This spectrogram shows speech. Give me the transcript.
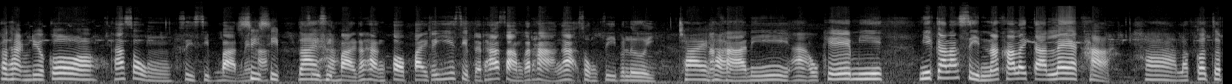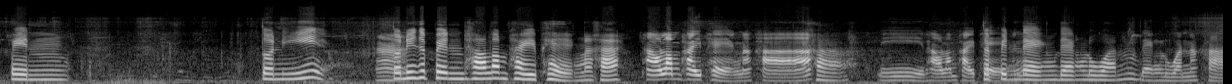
กระถางเดียวก็ ค่าส่ง 40 บาทไหมคะ40 ได้40ค่ะ บาทกระถางต่อไปก็ 20 แต่ถ้า 3 กระถางอะส่งฟรีไปเลย ใช่นะค่ะ คะนี่อะโอเคมี มีกาลสินธุ์นะคะ รายการแรกค่ะ ค่ะ แล้วก็จะเป็น ตัวนี้ อะตัวนี้จะเป็นเท้าลำไพแผงนะคะ เท้าลำไพแผงนะคะ ค่ะ นี่เท้าลำไพแผงจะเป็นแดงแดงล้วน แดงล้วนนะคะ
